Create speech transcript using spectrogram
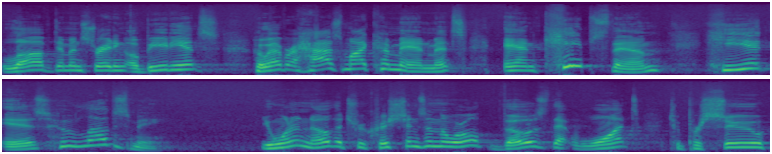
Love demonstrating obedience. Whoever has my commandments and keeps them, he it is who loves me. You want to know the true Christians in the world? Those that want to pursue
